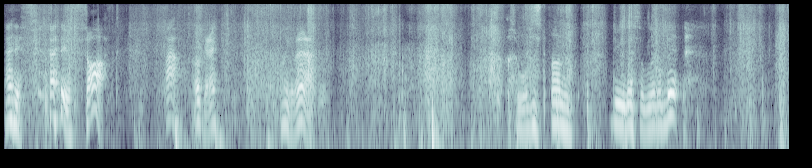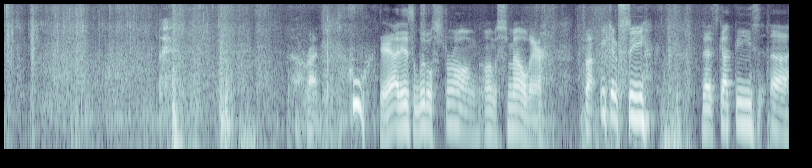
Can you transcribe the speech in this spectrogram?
that is, that is soft. Wow, okay, look at that. So we'll just undo this a little bit. All right, Whew. yeah, it is a little strong on the smell there, but we can see that it's got these, uh,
